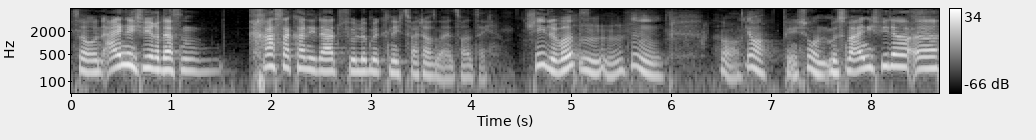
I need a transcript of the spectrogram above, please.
So, und eigentlich wäre das ein krasser Kandidat für Lümmelknecht 2021. Schniedelwurz? Mhm. Hm. So, Ja, finde ich schon. Müssen wir eigentlich wieder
